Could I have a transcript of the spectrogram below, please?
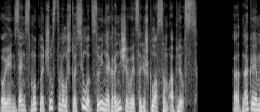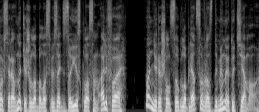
Уюньцзянь смутно чувствовал, что сила Цзуи не ограничивается лишь классом А+. Однако ему все равно тяжело было связать Зуи с классом Альфа, он не решился углубляться в раздумье на эту тему.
